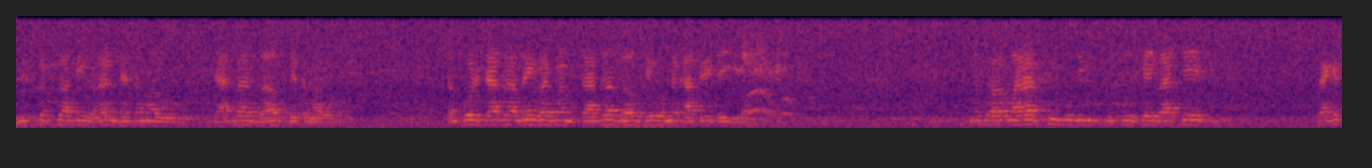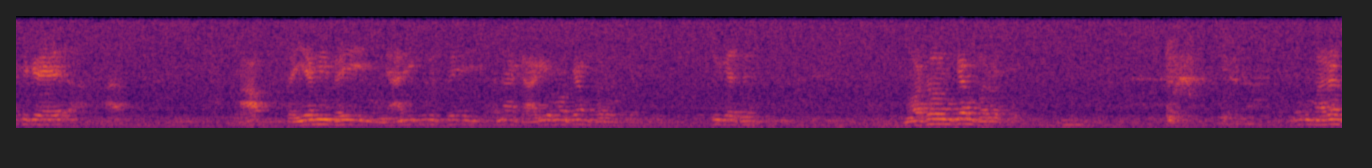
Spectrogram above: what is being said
નિષ્પક્ષપાતી વલણ છે તમારું શારદાર ભાવ છે તમારો. સંપૂર્ણ શારદાર નહીં હોય પણ શારદાર ભાવ છે એવું અમને ખાતરી થઈ ગઈ. મેં કહ્યું, હવે મહારાજ શું બધી પૂછ્યું કઈ વાત છે. કે આપ સંયમી થઈ જ્ઞાની થઈ, અને આ ગાડીઓમાં કેમ ફરો છો? શું કહે છે? મોટરમાં કેમ ફરો છો? મહારાજ,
